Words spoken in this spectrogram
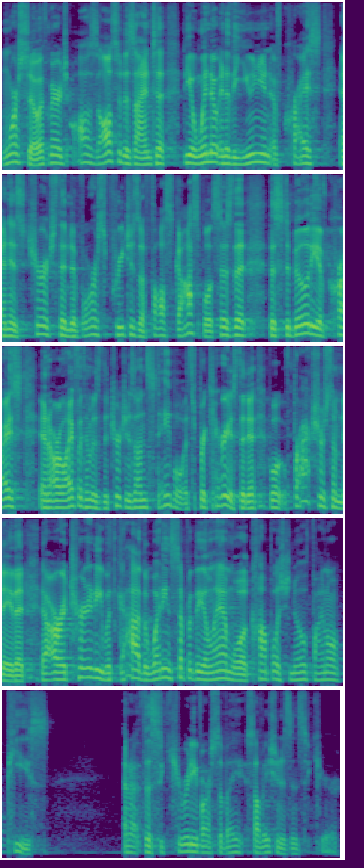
More so, if marriage is also designed to be a window into the union of Christ and his church, then divorce preaches a false gospel. It says that the stability of Christ and our life with him as the church is unstable, it's precarious, that it will fracture someday, that our eternity with God, the wedding supper of the Lamb, will accomplish no final peace, and the security of our salvation is insecure.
